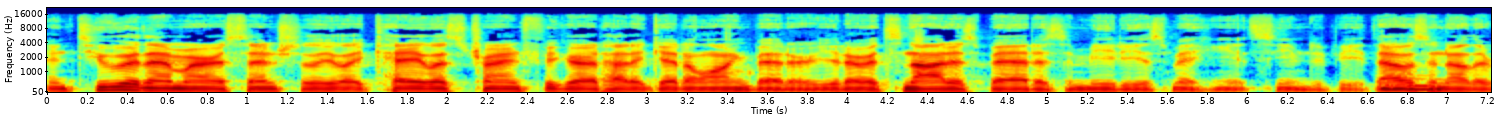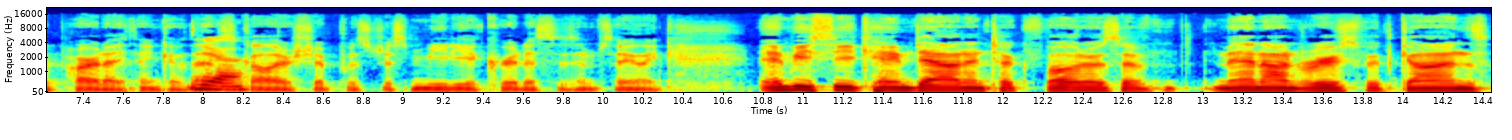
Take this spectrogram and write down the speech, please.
and two of them are essentially like, hey, let's try and figure out how to get along better. You know, it's not as bad as the media is making it seem to be. That mm-hmm. was another part I think of that yeah. scholarship was just media criticism, saying like, NBC came down and took photos of men on roofs with guns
